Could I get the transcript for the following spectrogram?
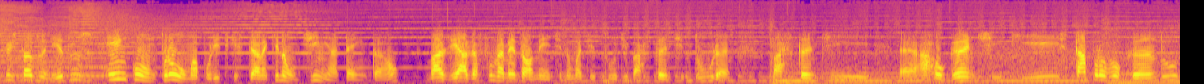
Os Estados Unidos encontrou uma política externa que não tinha até então, baseada fundamentalmente numa atitude bastante dura, bastante eh, arrogante, que está provocando uh,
